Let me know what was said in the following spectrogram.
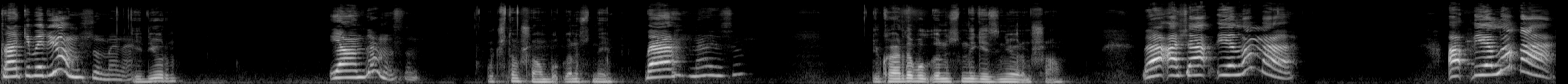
Takip ediyor musun beni? Gidiyorum. Yanında mısın? Uçtum şu an bulutların üstündeyim. Ben neredesin? Yukarıda bulutların üstünde geziniyorum şu an. Ben aşağı atlayalım mı? Atlayalım mı?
